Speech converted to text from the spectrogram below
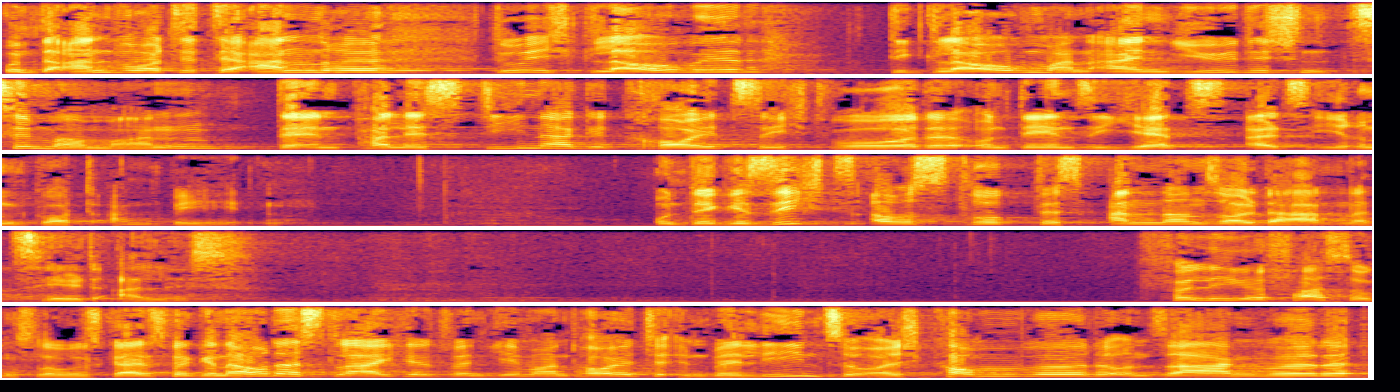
Und da antwortet der andere, du, ich glaube, die glauben an einen jüdischen Zimmermann, der in Palästina gekreuzigt wurde und den sie jetzt als ihren Gott anbeten. Und der Gesichtsausdruck des anderen Soldaten erzählt alles völlige Fassungslosigkeit. Es wäre genau das Gleiche, als wenn jemand heute in Berlin zu euch kommen würde und sagen würde,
